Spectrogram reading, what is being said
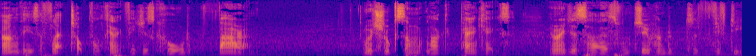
Among these are flat top volcanic features called farra, which look somewhat like pancakes and range in size from 200 to 50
